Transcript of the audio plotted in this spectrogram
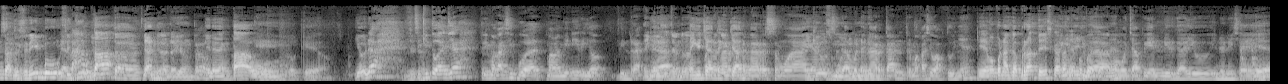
Seratus ribu Tidak Sejuta tahu. Dan Tidak ada yang tahu. Tidak ada yang tahu Oke Ya udah, segitu aja. Terima kasih buat malam ini Rio, Bindra. Thank you, Ya, Chandra. Thank you Chan Thank you Chan pendengar semua Thank yang you semua sudah yang mendengarkan. Terima kasih waktunya. Ya walaupun agak berat ya sekarang kita ya juga pembahasannya mengucapin Dirgayu Indonesia ya. Iya.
